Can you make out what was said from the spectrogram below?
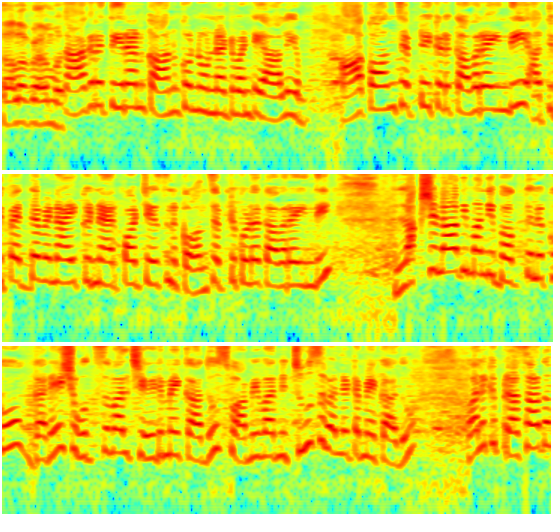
చాలా ఫేమస్ సాగర తీరానికి ఆనుకొని ఉన్నటువంటి ఆలయం. ఆ కాన్సెప్ట్ ఇక్కడ కవర్ అయింది. అతిపెద్ద వినాయకుడిని ఏర్పాటు చేసిన కాన్సెప్ట్ కూడా కవర్ అయింది. లక్షలాది మంది భక్తులకు గణేష్ ఉత్సవాలు చేయడమే కాదు స్వామివారిని చూసి వెళ్ళటమే కాదు వాళ్ళకి ప్రసాదం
